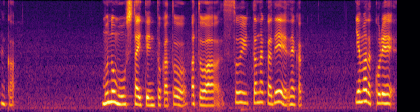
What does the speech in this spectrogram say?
なんか物申したい点とかとあとはそういった中でなんかいやまだこれ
